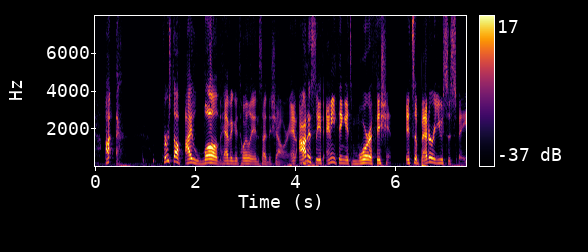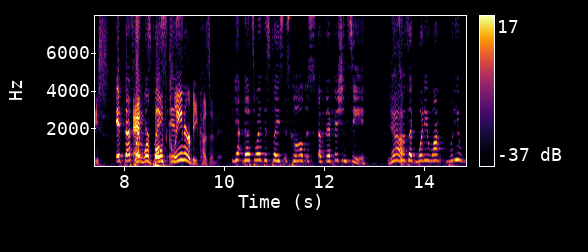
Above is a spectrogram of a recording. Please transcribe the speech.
I, first off, I love having a toilet inside the shower, and honestly, if anything, it's more efficient. It's a better use of space, It that's and we're both is- cleaner because of it. Yeah, that's why this place is called a s- uh, an efficiency. Yeah. So it's like, what do you want? What do you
